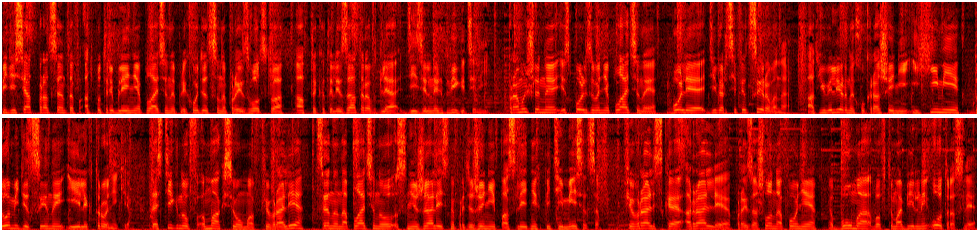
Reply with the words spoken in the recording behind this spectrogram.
50% от потребления платины приходится на производство автокатализаторов для дизельных двигателей. Промышленное использование платины более диверсифицировано, от ювелирных украшений и химии до медицины и электроники. Достигнув максимума в феврале, Цены на платину снижались на протяжении последних пяти месяцев. Февральское ралли произошло на фоне бума в автомобильной отрасли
